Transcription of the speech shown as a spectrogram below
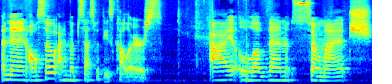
And then also, I'm obsessed with these colors. I love them so much.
